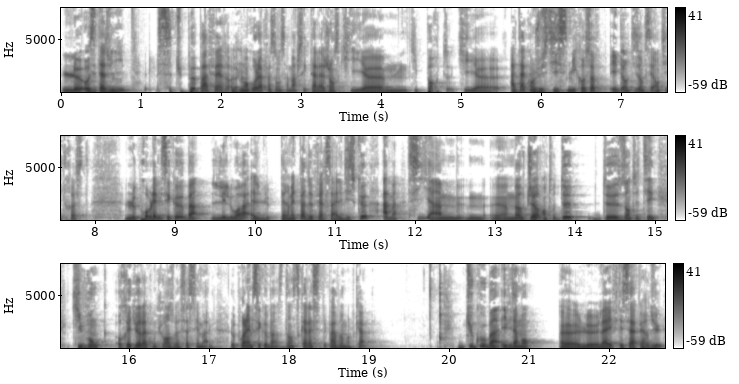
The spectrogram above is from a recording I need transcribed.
Le, aux États-Unis, tu peux pas faire. Mhm. En gros, la façon dont ça marche, c'est que tu as l'agence qui euh, qui porte, qui attaque en justice Microsoft et en disant que c'est antitrust. Le problème, c'est que ben les lois, elles ne permettent pas de faire ça. Elles disent que ah ben s'il y a un, un merger entre deux deux entités qui vont réduire la concurrence, ben ça c'est mal. Le problème, c'est que ben dans ce cas-là, c'était pas vraiment le cas. Du coup, ben évidemment, le, la FTC a perdu.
